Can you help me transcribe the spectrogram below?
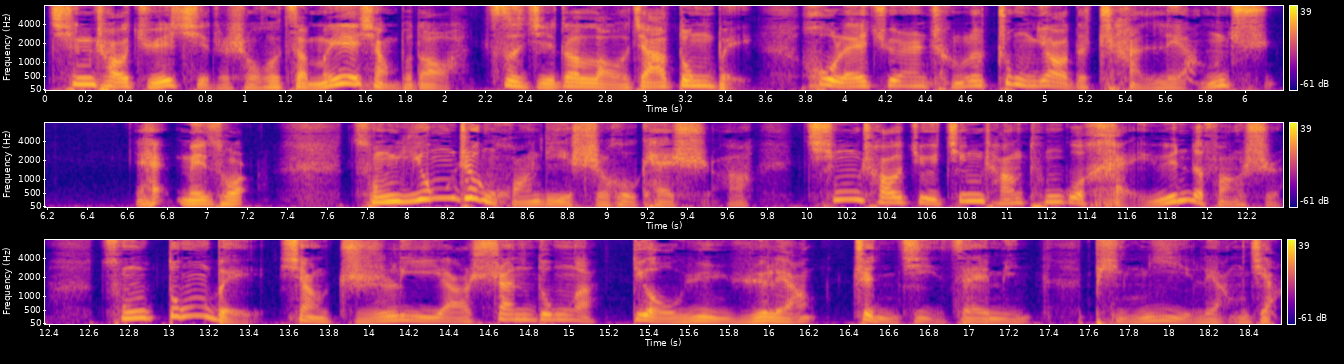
清朝崛起的时候，怎么也想不到啊，自己的老家东北后来居然成了重要的产粮区哎，没错，从雍正皇帝时候开始啊，清朝就经常通过海运的方式，从东北向直隶啊、山东啊调运余粮，赈济灾民，平抑粮价。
